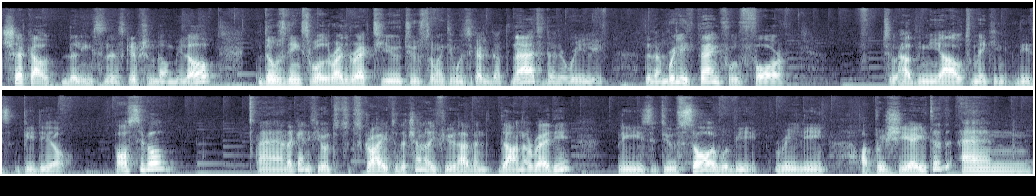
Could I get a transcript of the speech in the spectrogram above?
check out the links in the description down below. Those links will redirect you to strumentimusicali.net that are really that I'm really thankful for to helping me out making this video possible. And again, if you want to subscribe to the channel, if you haven't done already, please do so. It would be really appreciated. And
